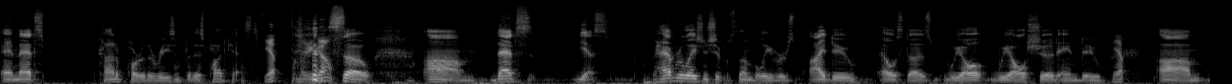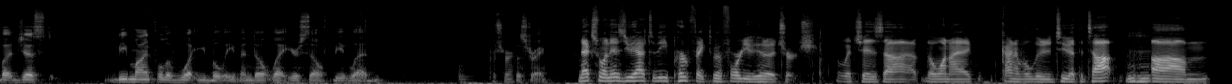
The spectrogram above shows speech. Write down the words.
and that's kind of part of the reason for this podcast. Yep. There you go. so, um, that's yes, have relationships with unbelievers. I do. Ellis does. We all we all should and do. yep. Um, but just be mindful of what you believe and don't let yourself be led For sure. astray. Next one is you have to be perfect before you go to church, which is uh, the one I kind of alluded to at the top. Um,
